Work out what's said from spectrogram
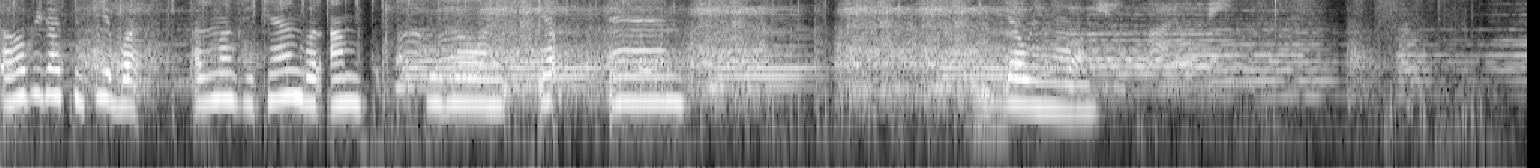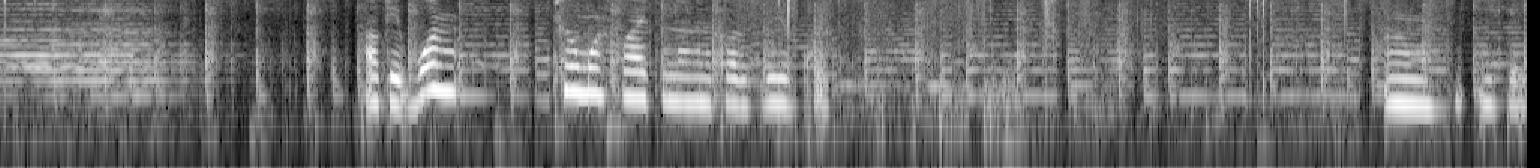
I hope you guys can see it, but I don't know if you can, but I'm. Yep, and yelling at him. Okay, one, two more fights, and I'm gonna call this video quits. Um, okay.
